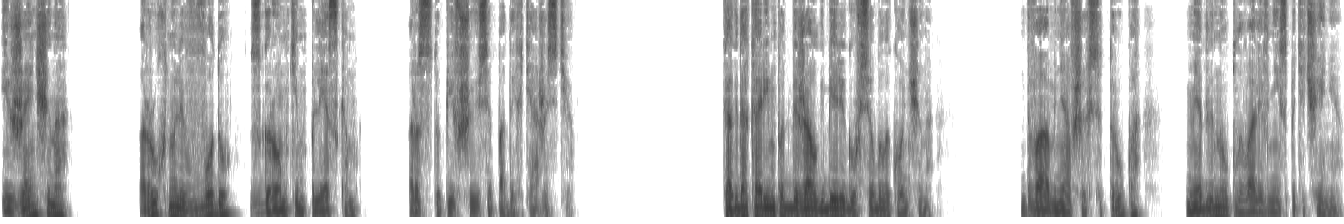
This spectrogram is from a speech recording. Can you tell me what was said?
и женщина рухнули в воду с громким плеском, расступившуюся под их тяжестью. Когда Карим подбежал к берегу, все было кончено. Два обнявшихся трупа — медленно уплывали вниз по течению.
